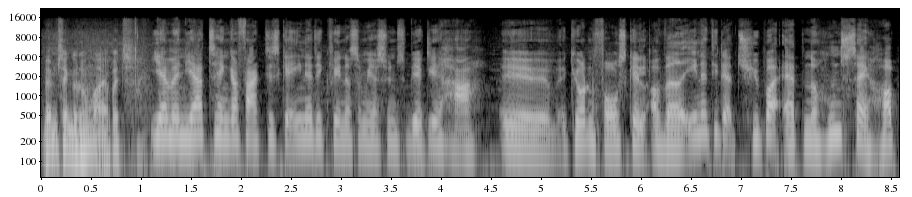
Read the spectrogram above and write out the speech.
Hvem tænker du, Maja Britt? Jamen, jeg tænker faktisk, at en af de kvinder, som jeg synes virkelig har øh, gjort en forskel, og været en af de der typer, at når hun sagde hop,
